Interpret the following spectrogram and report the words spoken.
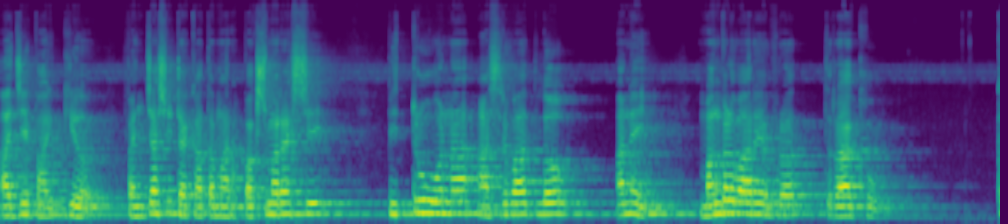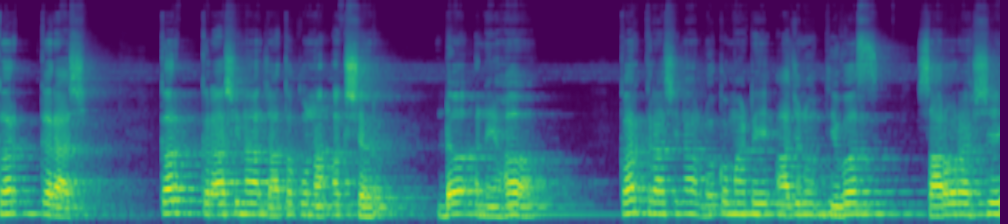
આજે ભાગ્ય પંચ્યાસી ટકા તમારા પક્ષમાં રહેશે. પિતૃઓના આશીર્વાદ લો અને મંગળવારે વ્રત રાખો. કર્ક રાશિ. કર્ક રાશિના જાતકોના અક્ષર ડ અને હ કર્ક રાશિના લોકો માટે આજનો દિવસ સારો રહેશે.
